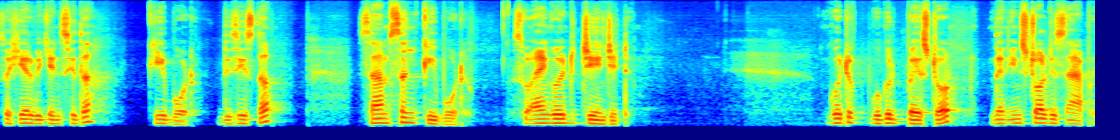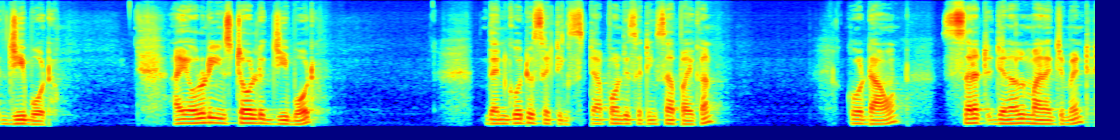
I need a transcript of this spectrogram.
So here we can see the keyboard. This is the Samsung keyboard. So I am going to change it. Go to Google Play Store. Then install this app Gboard. I already installed Gboard then go to settings. Tap on the settings app icon. Go down. Select general management.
